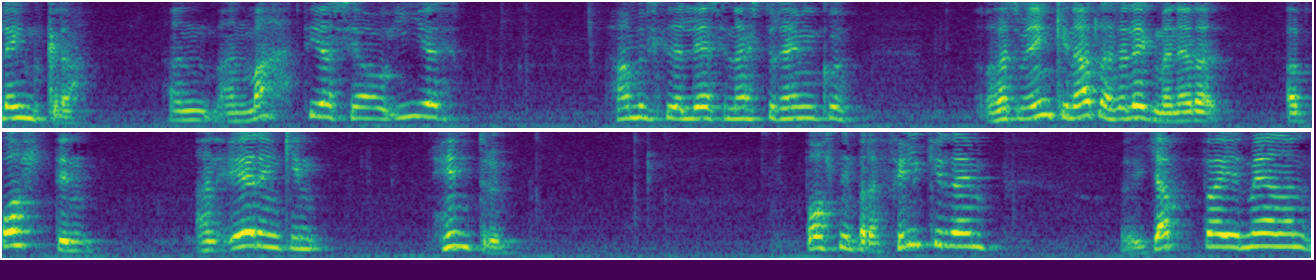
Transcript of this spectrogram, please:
lengra. Hann, hann Mattias sjá í er hann vil skilja að lesa í næstur heimingu og það sem enginn alla þessar leikmenn er að, að boltinn hann er enginn hindrum boltin bara fylgir þeim jafnvægi meðan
